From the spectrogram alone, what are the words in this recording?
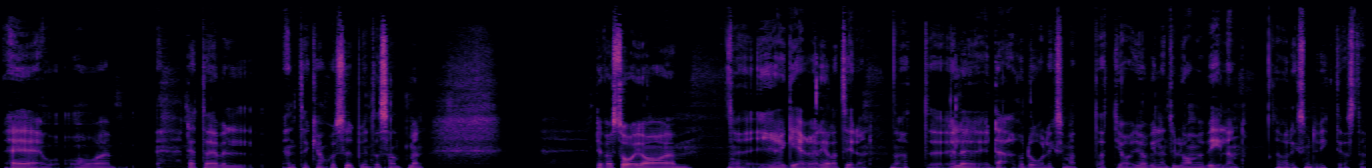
Eh, och Detta är väl inte kanske superintressant men det var så jag eh, reagerade hela tiden. Att, eh, eller där och då, liksom att, att jag, jag vill inte bli av med bilen. Det var liksom det viktigaste.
